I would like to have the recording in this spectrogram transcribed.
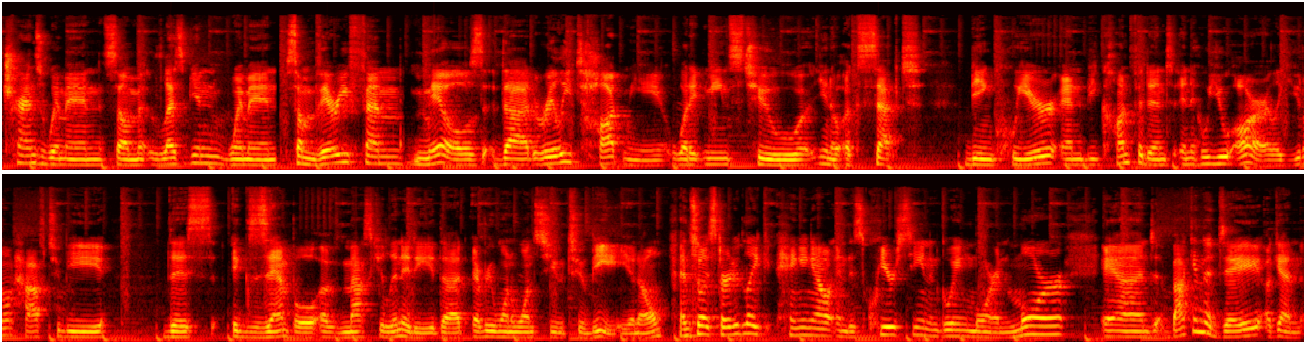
trans women, some lesbian women, some very femme males that really taught me what it means to, you know, accept being queer and be confident in who you are. Like, you don't have to be this example of masculinity that everyone wants you to be, you know? And so I started like hanging out in this queer scene and going more and more. And back in the day, again,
